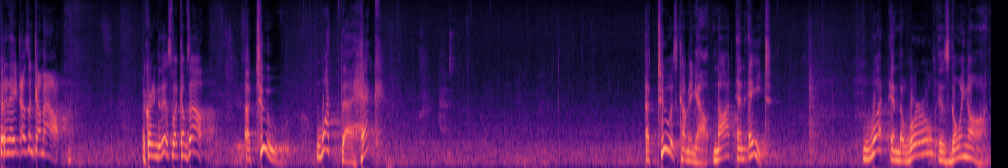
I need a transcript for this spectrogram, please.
But an 8 doesn't come out. According to this, what comes out? A two. What the heck? A two is coming out, not an eight. What in the world is going on?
